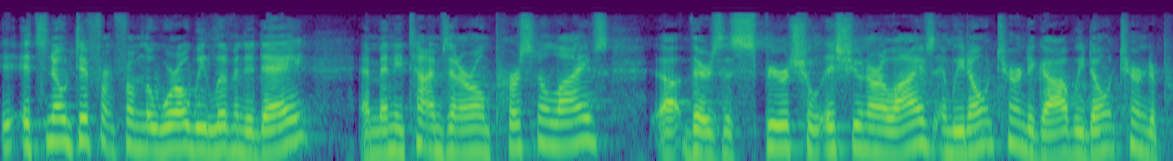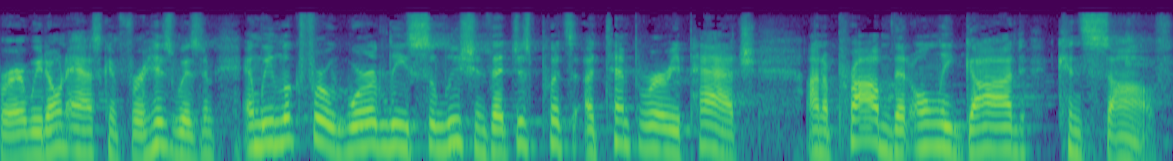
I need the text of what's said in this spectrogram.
It's no different from the world we live in today. And many times in our own personal lives, uh, there's a spiritual issue in our lives, and we don't turn to God, we don't turn to prayer, we don't ask Him for His wisdom, and we look for worldly solutions that just puts a temporary patch on a problem that only God can solve.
